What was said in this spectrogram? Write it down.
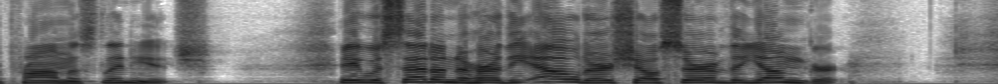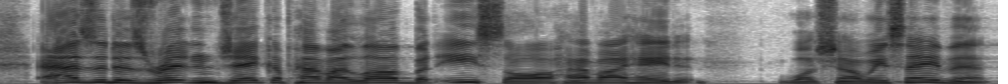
the promised lineage. It was said unto her, The elder shall serve the younger. As it is written, Jacob have I loved, but Esau have I hated. What shall we say then?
